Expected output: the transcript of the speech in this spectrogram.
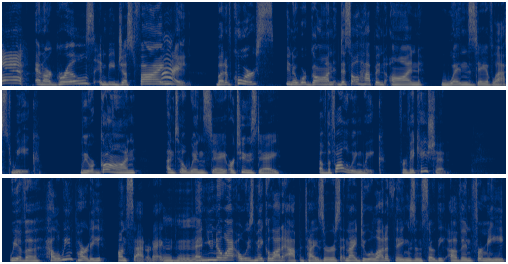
and our grills and be just fine. Right. But of course, you know, we're gone. This all happened on Wednesday of last week. We were gone until Wednesday or Tuesday of the following week for vacation. We have a Halloween party on Saturday. Mm-hmm. And you know, I always make a lot of appetizers and I do a lot of things. And so the oven for me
